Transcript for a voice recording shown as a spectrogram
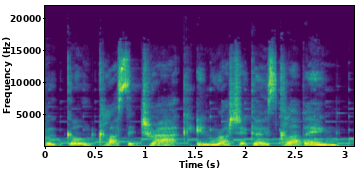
But gold classic track in Russia Goes Clubbing.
